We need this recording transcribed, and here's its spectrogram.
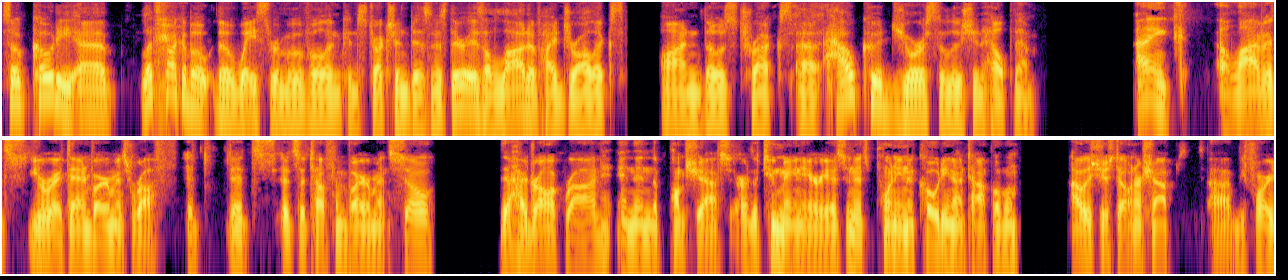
So, Kody, uh, let's talk about the waste removal and construction business. There is a lot of hydraulics on those trucks. Uh, how could your solution help them? I think a lot of it's you're right. That environment's rough. It's it's it's a tough environment. So the hydraulic rod and then the pump shafts are the two main areas, and it's putting a coating on top of them. I was just out in our shop uh, before I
